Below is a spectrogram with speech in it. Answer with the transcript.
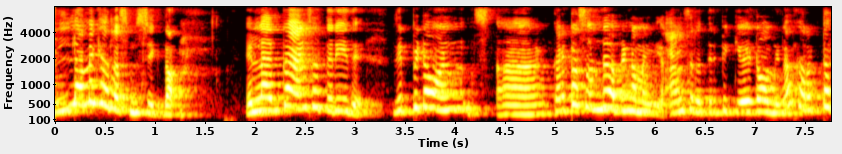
எல்லாமே கேர்லெஸ் மிஸ்டேக் தான். எல்லாத்துக்கும் ஆன்சர் தெரியுது. ரிப்பீட்டாக ஒன்ஸ் கரெக்டாக சொல்லு அப்படின்னு நம்ம ஆன்சரை திருப்பி கேட்டோம் அப்படின்னா கரெக்டாக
